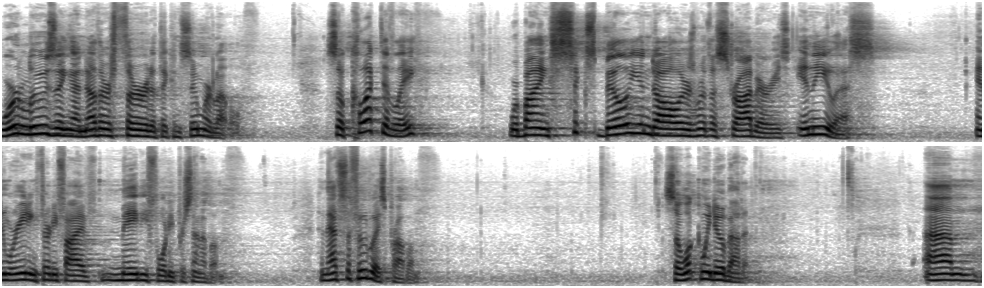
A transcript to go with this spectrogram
we're losing another third at the consumer level. So collectively, we're buying $6 billion worth of strawberries in the US, and we're eating 35, maybe 40% of them. And that's the food waste problem. So, what can we do about it? Um,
